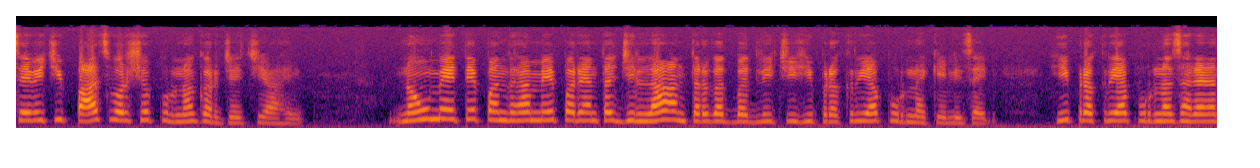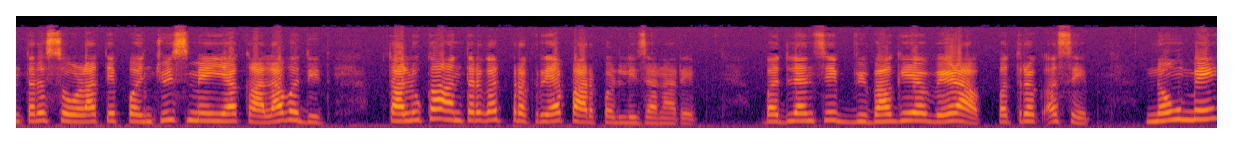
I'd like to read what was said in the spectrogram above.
सेवेची पाच वर्ष पूर्ण गरजेची आहे. नऊ मे ते पंधरा मे पर्यंत जिल्हा अंतर्गत बदलीची ही प्रक्रिया पूर्ण केली जाईल. ही प्रक्रिया पूर्ण झाल्यानंतर सोळा ते पंचवीस मे या कालावधीत तालुका अंतर्गत प्रक्रिया पार पडली जाणार आहे. बदल्यांचे विभागीय वेळा पत्रक असे नऊ मे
